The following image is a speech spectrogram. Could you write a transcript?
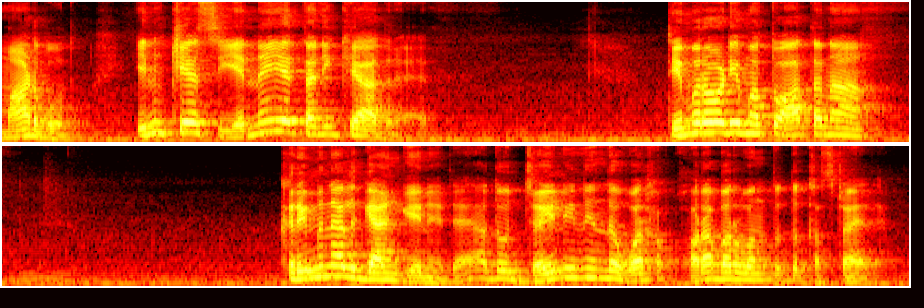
ಮಾಡ್ಬೋದು. In case N I A ತನಿಖೆ ಆದರೆ ತಿಮರೋಡಿ ಮತ್ತು ಆತನ ಕ್ರಿಮಿನಲ್ ಗ್ಯಾಂಗ್ ಏನಿದೆ, ಅದು ಜೈಲಿನಿಂದ ಹೊರ, ಹೊರಬರುವಂಥದ್ದು ಕಷ್ಟ ಇದೆ.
